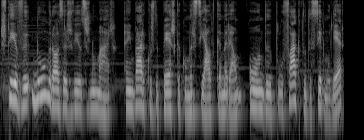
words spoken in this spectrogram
Esteve numerosas vezes no mar, em barcos de pesca comercial de camarão, onde, pelo facto de ser mulher,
